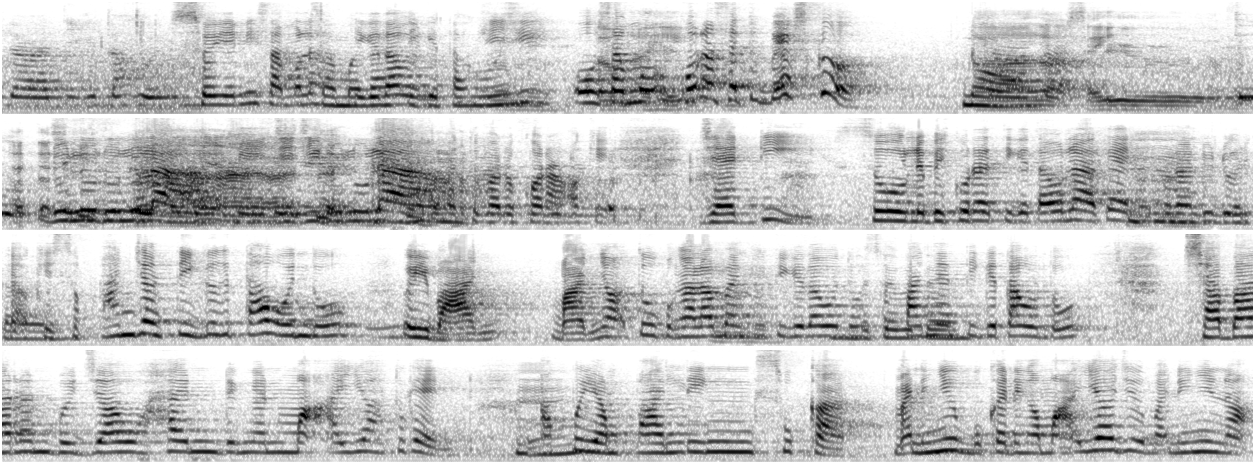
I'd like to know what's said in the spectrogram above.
Dah 3 tahun. So yang ni samalah Sama 3 lah, tahun. tiga tahun. Gigi? Oh Tahun sama akhir. korang satu batch ke? No. Ah, saya atas Dulu-dulu lah. Ah, Okey, ah, Gigi ah. dululah. Lepas tu baru korang. Okey. Jadi, so lebih kurang 3 tahun lah kan korang duduk dekat. Okey, sepanjang 3 tahun tu, eh banyak banyak tu pengalaman tu 3 tahun tu. Betul, Sepanjang 3 tahun tu, cabaran berjauhan dengan mak ayah tu kan. Apa yang paling sukar? Maknanya bukan dengan mak ayah je, maknanya nak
